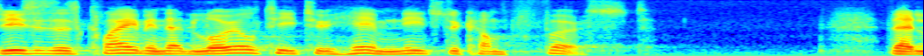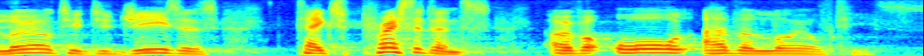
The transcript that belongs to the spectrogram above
Jesus is claiming that loyalty to him needs to come first. That loyalty to Jesus takes precedence over all other loyalties.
